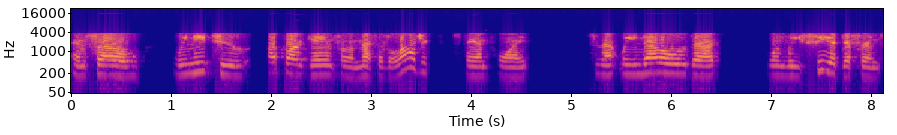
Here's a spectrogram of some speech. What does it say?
And so we need to up our game from a methodologic standpoint so that we know that when we see a difference,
